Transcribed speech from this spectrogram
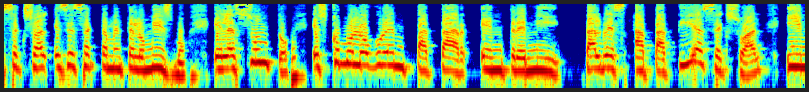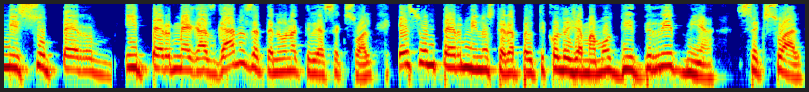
sexual es exactamente lo mismo. El asunto es cómo logro empatar entre mí tal vez apatía sexual y mis super, hiper, megas ganas de tener una actividad sexual. Eso en términos terapéuticos le llamamos didritmia sexual.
